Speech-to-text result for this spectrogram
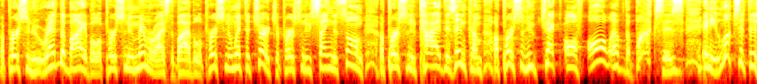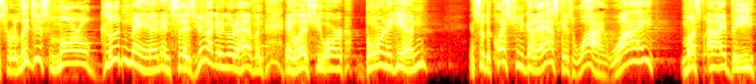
a person who read the Bible, a person who memorized the Bible, a person who went to church, a person who sang the song, a person who tithed his income, a person who checked off all of the boxes, and he looks at this religious, moral, good man and says, You're not going to go to heaven unless you are born again. And so the question you've got to ask is why? Why must I be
